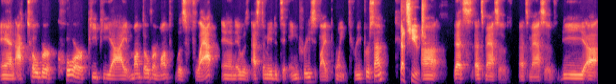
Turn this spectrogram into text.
and October core PPI month over month was flat, and it was estimated to increase by 0.3 percent. That's huge. Uh, that's that's massive. That's massive. The uh,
